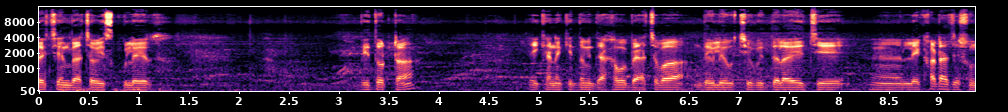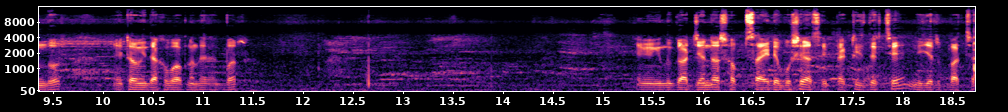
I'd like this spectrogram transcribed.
দেখছেন বেচাও স্কুলের ভিতরটা। এইখানে কিন্তু আমি দেখাবো বেচবা দেউলিয়া উচ্চ বিদ্যালয়ে যে লেখাটা আছে সুন্দর এটা আমি দেখাবো আপনাদের একবার। এখানে কিন্তু গার্জেনরা সব সাইডে বসে আছে প্র্যাকটিস দেখছে নিজের বাচ্চা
